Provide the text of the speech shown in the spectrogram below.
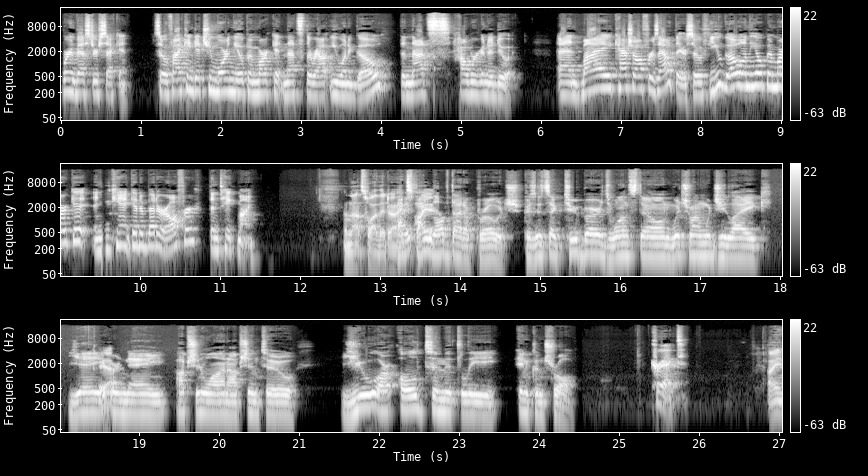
we're investors second. So if I can get you more in the open market and that's the route you want to go, then that's how we're going to do it. And my cash offer is out there. So if you go on the open market and you can't get a better offer, then take mine. And that's why they don't expire. I, I love that approach because it's like two birds, one stone. Which one would you like? Yay yeah. or nay? Option one, option two. You are ultimately in control. Correct. I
